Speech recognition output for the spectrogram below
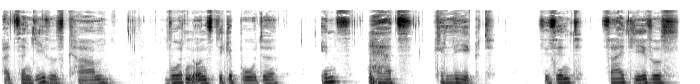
als dann Jesus kam, wurden uns die Gebote ins Herz gelegt. Sie sind seit Jesus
